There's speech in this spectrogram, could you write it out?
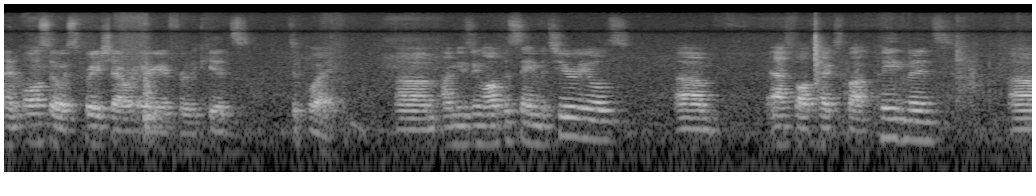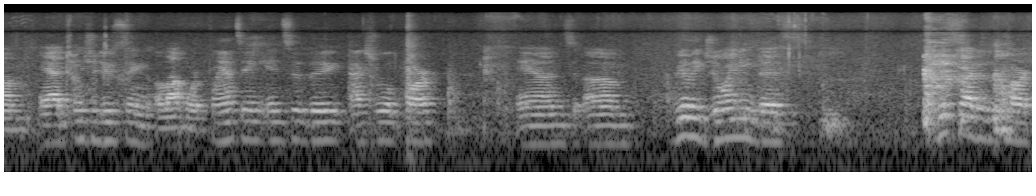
and also a spray shower area for the kids to play. Um, I'm using all the same materials, um, asphalt hex block pavements, um, and introducing a lot more planting into the actual park, and, um, really joining this, this side of the park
